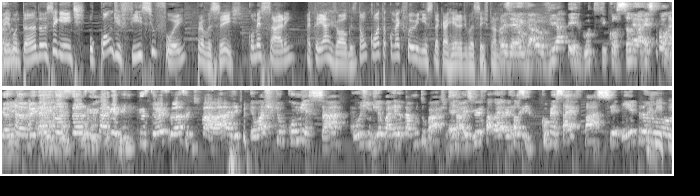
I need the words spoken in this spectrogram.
perguntando o seguinte: o quão difícil foi pra vocês começarem a criar jogos? Então conta como é que foi o início da carreira de vocês pra nós. Pois é, eu, eu vi a pergunta fiquei coçando pra É, responder. Eu também tô gostando que, tá- que os dois gostam de falar. gente. Eu acho que eu começar, hoje em dia a barreira tá muito baixa, É, sabe? é isso que eu ia falar. Eu ia falar assim, começar é fácil. Você entra no, no,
